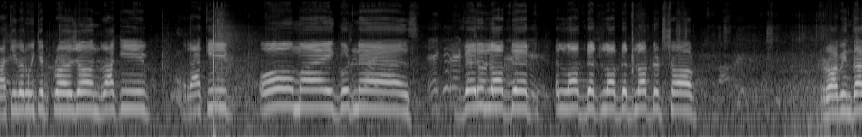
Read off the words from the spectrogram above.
রাকিবের উইকেট প্রয়োজন। রাকিব রাকিব ও my goodness very lofted lofted lofted lofted shot Robin the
